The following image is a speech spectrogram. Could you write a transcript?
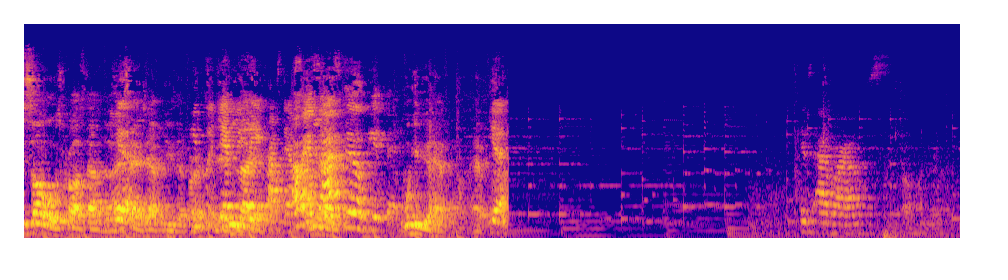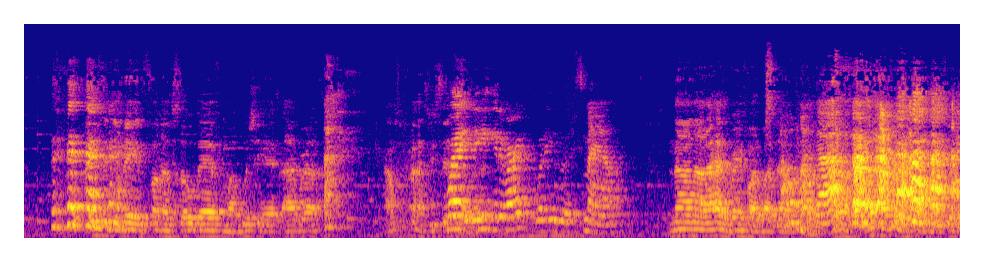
saw what was crossed out though. I Yeah. said Japanese at first. You put It'd Japanese like- head crossed out. Okay, so I still get that. We'll give you a half one. Half one. Yeah. His eyebrows. Oh my god. I used to get made fun of so bad for my bushy ass eyebrows. I'm surprised you said Wait, that. did he get it right? What did he put? Smile. No, no, I had a brain fart about that. Oh my Uh, God.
